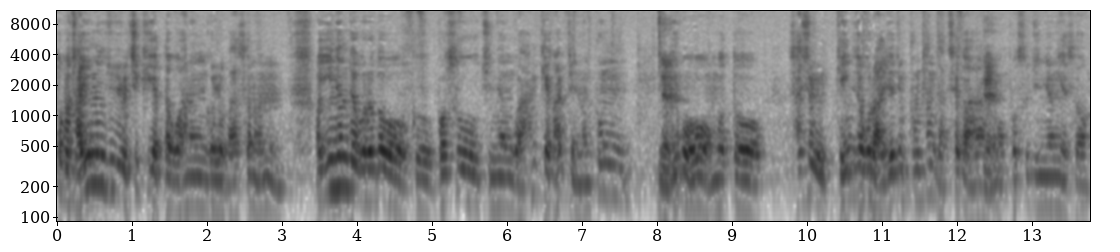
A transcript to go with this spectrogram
또뭐 자유민주주의를 지키겠다고 하는 걸로 봐서는 어, 이념적으로도 그 보수 진영과 함께 갈 수 있는 네. 분이고 뭐또 사실 개인적으로 알려진 품성 자체가 네. 뭐 보수 진영에서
